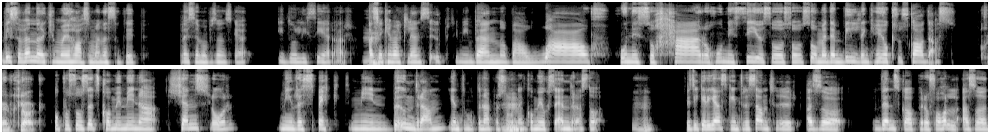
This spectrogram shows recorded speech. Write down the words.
vissa vänner kan man ju ha som man nästan typ, vad säger man på svenska, idoliserar. Mm. Alltså jag kan verkligen se upp till min vän och bara wow, hon är så här och hon är si och så och så och så. Men den bilden kan ju också skadas. Självklart. Och på så sätt kommer mina känslor, min respekt, min beundran gentemot den här personen Mm. kommer ju också ändras då. Mm. Jag tycker det är ganska intressant hur alltså, vänskaper och förhåll, alltså,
